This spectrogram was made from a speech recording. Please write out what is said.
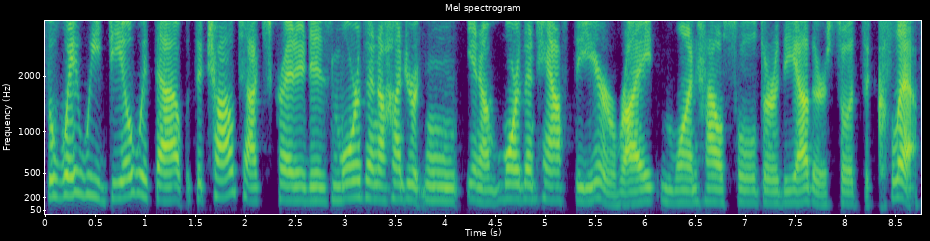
the way we deal with that with the child tax credit is more than a hundred and you know more than half the year right in one household or the other so it's a cliff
